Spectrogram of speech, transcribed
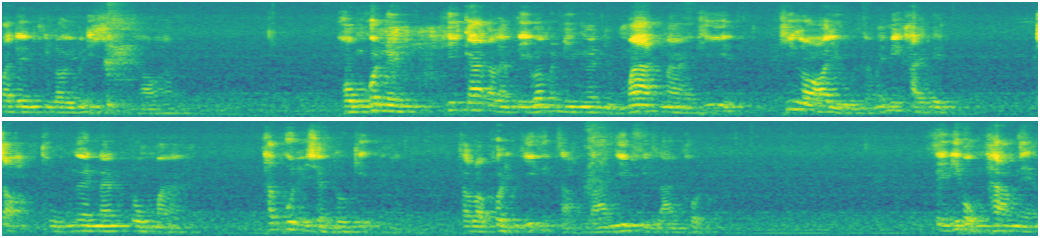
ประเด็นคือเรายังไม่ได้คิดถึงเขาครับ ผมคนหนึ่งที่กล้าการันตีว่ามันมีเงินอยู่มากมายที่ที่รออยู่แต่ไม่มีใครไปเจาะถุงเงินนั้นลงมา ถ้าพูดในเชิงธุรกิจนะครับสำหรับคนอีก 23 ล้าน 24 ล้านคน สิ่งที่ผมทำเนี่ย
